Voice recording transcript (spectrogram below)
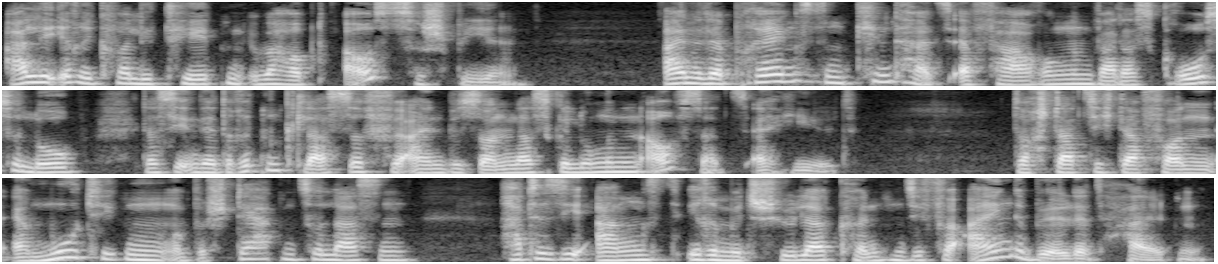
alle ihre Qualitäten überhaupt auszuspielen. Eine der prägendsten Kindheitserfahrungen war das große Lob, das sie in der dritten Klasse für einen besonders gelungenen Aufsatz erhielt. Doch statt sich davon ermutigen und bestärken zu lassen, hatte sie Angst, ihre Mitschüler könnten sie für eingebildet halten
